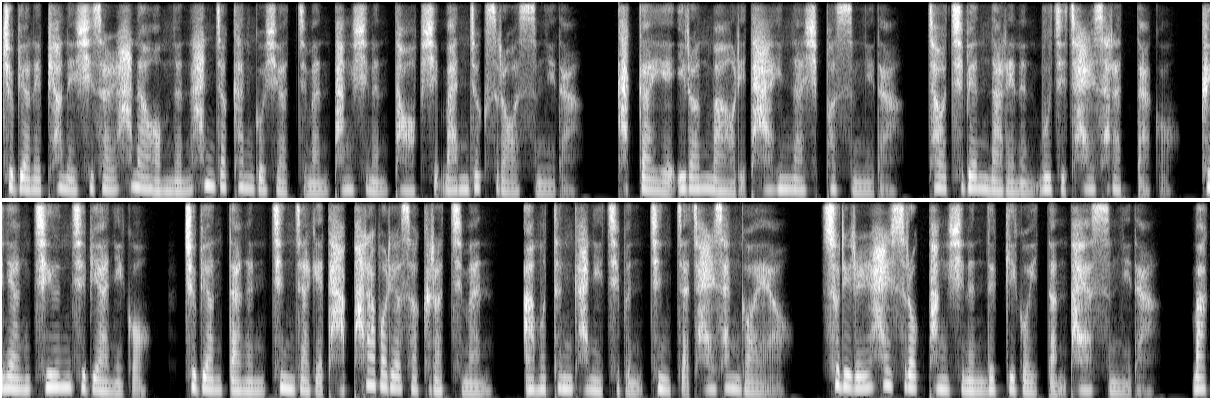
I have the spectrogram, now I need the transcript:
주변에 편의 시설 하나 없는 한적한 곳이었지만 방 씨는 더없이 만족스러웠습니다. 가까이에 이런 마을이 다 있나 싶었습니다. 저 집엔 날에는 무지 잘 살았다고. 그냥 지은 집이 아니고 주변 땅은 진작에 다 팔아버려서 그렇지만 아무튼 간이 집은 진짜 잘 산 거예요. 수리를 할수록 방 씨는 느끼고 있던 바였습니다. 막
